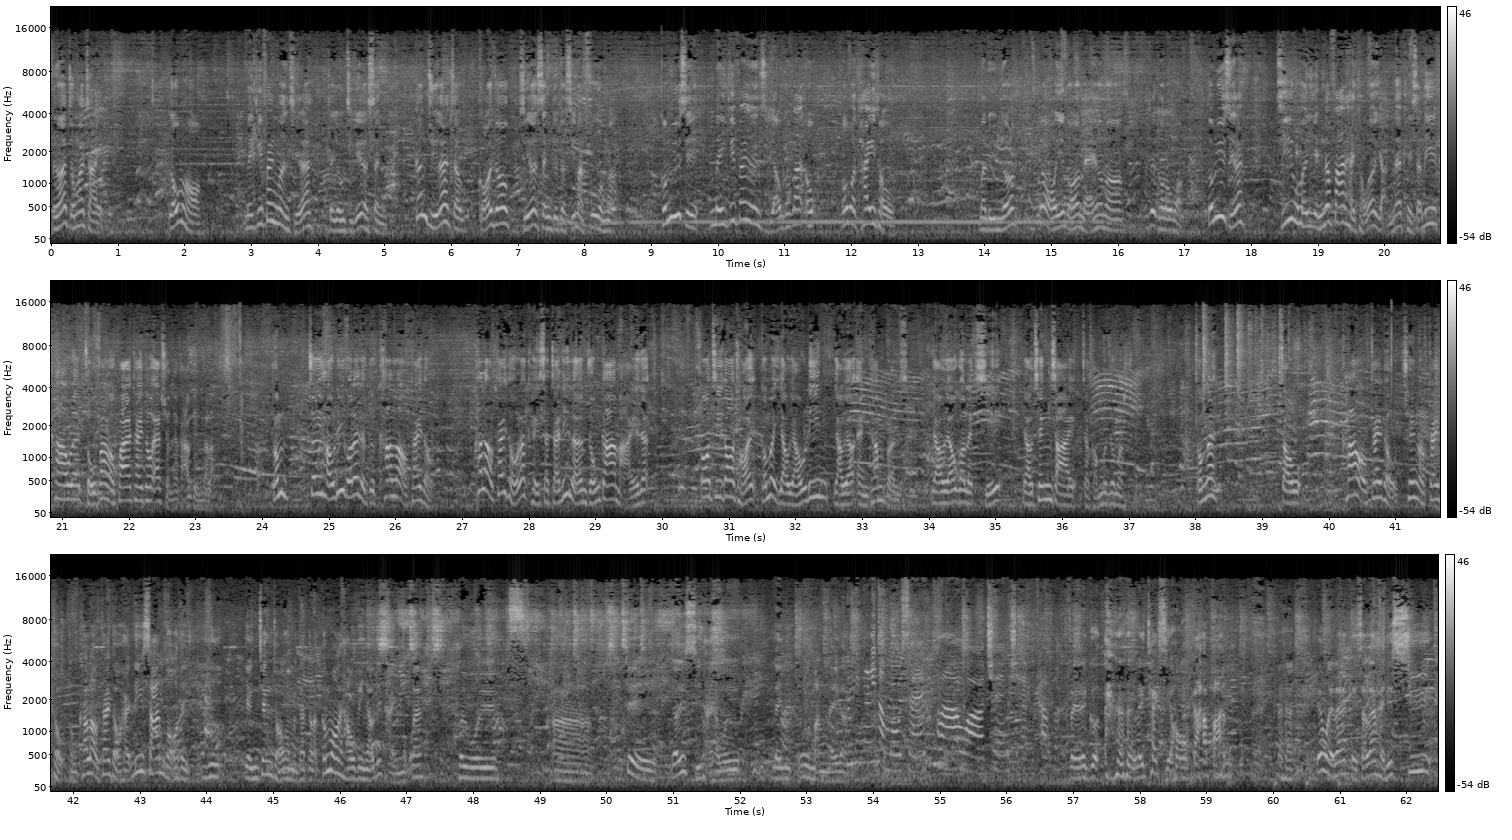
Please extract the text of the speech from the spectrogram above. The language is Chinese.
另外一種咧就係、老婆未結婚嗰陣時咧，就用自己嘅姓，跟住咧就改咗自己嘅姓叫做史密夫咁啦。咁於是未結婚嗰陣時有嗰間屋嗰、個 title 咪亂咗咯，因為我已經改咗名啊嘛，即係個老婆。咁於是咧，只要佢認得翻係同一個人咧，其實呢啲 cloud 咧做翻個 quiet title action 就搞掂㗎啦。咁最後呢個咧就叫 color of title。Colour title 咧其實就係呢兩種加埋嘅啫，多姿多彩。咁啊又有 lien，又有 encumbrance，又有個歷史，又清晒，就咁嘅啫嘛。咁咧就 colour of title、chain of title 同 colour of title 係呢三個我哋要認清楚咁咪得噶啦。咁我哋後邊有啲題目咧，佢會啊、即係有啲試題係會你會問你㗎。咁點解呢度冇寫 plow 啊、change and cover？Very good，你 text 我加班，因為咧其實咧係啲書。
